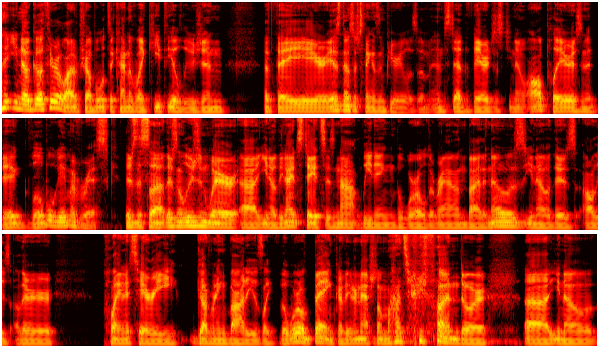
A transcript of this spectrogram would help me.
you know, go through a lot of trouble to kind of like keep the illusion that there is no such thing as imperialism. Instead, that they are just you know all players in a big global game of risk. There's this uh, there's an illusion where uh, you know the United States is not leading the world around by the nose. You know, there's all these other planetary governing bodies like the World Bank or the International Monetary Fund or uh, you know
